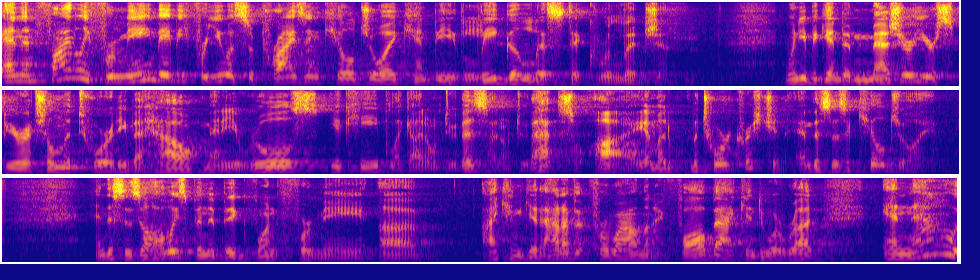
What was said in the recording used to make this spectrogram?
And then finally, for me, maybe for you, a surprising killjoy can be legalistic religion. When you begin to measure your spiritual maturity by how many rules you keep, like I don't do this, I don't do that, so I am a mature Christian, and this is a killjoy. And this has always been a big one for me. Uh, I can get out of it for a while, then I fall back into a rut. And now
